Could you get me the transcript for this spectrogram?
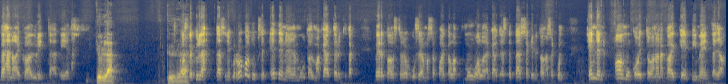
vähän aikaa yrittää vielä. Kyllä, kyllä. Koska kyllä tässä niin kuin rokotukset etenee ja muuta. Mä oon käyttänyt tätä vertausta useammassa paikalla muualla ja käytän sitten tässäkin, että onhan se kun ennen aamunkoittoa on aina kaikkein pimeintä ja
